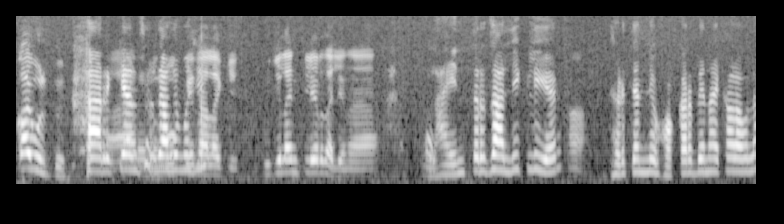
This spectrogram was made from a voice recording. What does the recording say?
काय बोलतोय? अरे कॅन्सल झालं म्हणजे? झाला की. तुझी लाईन क्लिअर झाली ना. लाईन तर झाली क्लिअर हा. धड त्यांनी होकार बी नाही कळवला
